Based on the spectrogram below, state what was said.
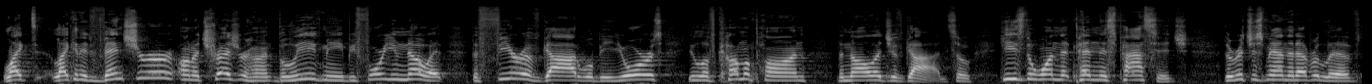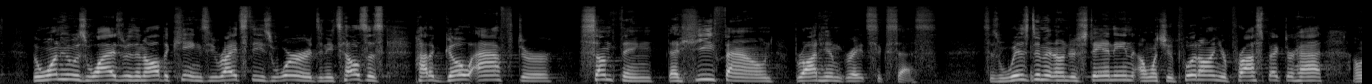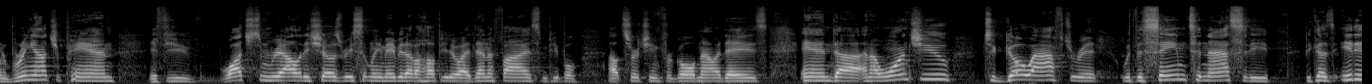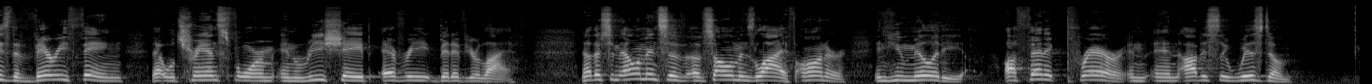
Like, like an adventurer on a treasure hunt, believe me, before you know it, the fear of God will be yours. You'll have come upon the knowledge of God. So he's the one that penned this passage, the richest man that ever lived the one who is wiser than all the kings, he writes these words and he tells us how to go after something that he found brought him great success. It says, Wisdom and understanding. I want you to put on your prospector hat. I want to bring out your pan. If you've watched some reality shows recently, maybe that'll help you to identify some people out searching for gold nowadays. And, uh, and I want you to go after it with the same tenacity because it is the very thing that will transform and reshape every bit of your life. Now, there's some elements of, of Solomon's life honor and humility, authentic prayer, and, and obviously wisdom,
